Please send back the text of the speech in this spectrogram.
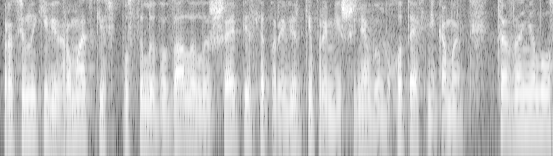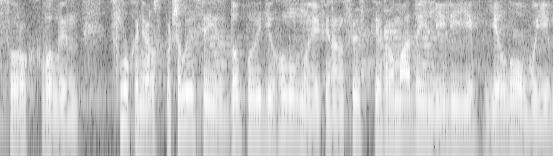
Працівників і громадськість впустили до зали лише після перевірки приміщення вибухотехніками. Це зайняло 40 хвилин. Слухання розпочалися із доповіді головної фінансистки громади Лілії Єлової.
